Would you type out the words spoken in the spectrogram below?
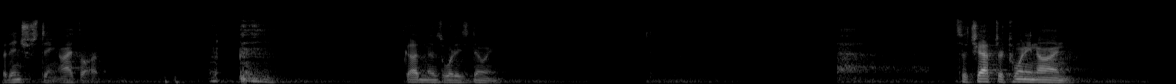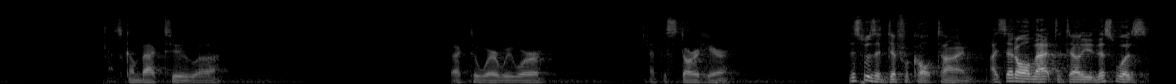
But interesting, I thought. God knows what He's doing. So, chapter 29. Let's come back to uh, back to where we were at the start here. This was a difficult time. I said all that to tell you this was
